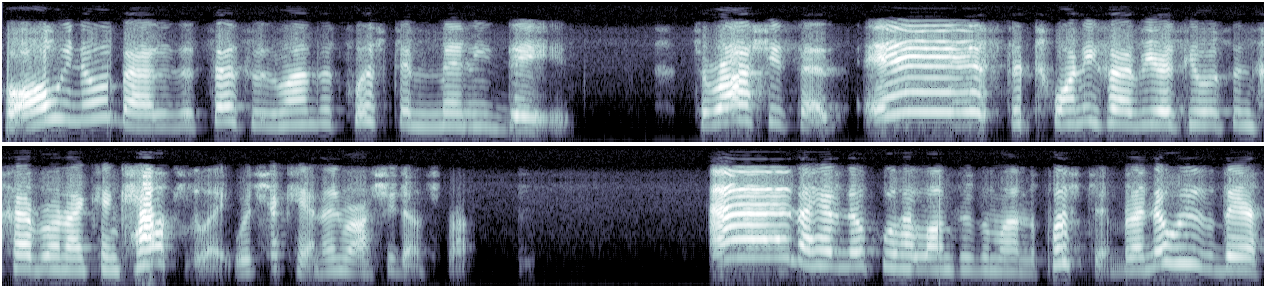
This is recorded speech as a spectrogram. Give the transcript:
But all we know about is it says he was in the land of Plishtim many days. So Rashi says, eh, if the 25 years he was in Hebron, I can calculate, which I can, and Rashi does for us. And I have no clue how long in the Plishtim, but I know he was there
